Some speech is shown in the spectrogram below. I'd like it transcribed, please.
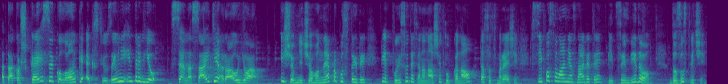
а також кейси, колонки, ексклюзивні інтерв'ю. Все на сайті RAO.ua. І щоб нічого не пропустити, підписуйтеся на наш YouTube канал та соцмережі. Всі посилання знайдете під цим відео. До зустрічі!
